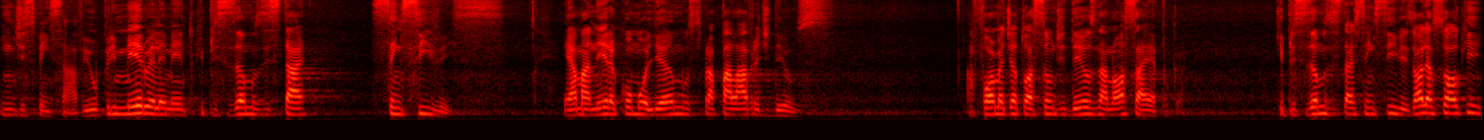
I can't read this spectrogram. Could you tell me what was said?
indispensável. E o primeiro elemento que precisamos estar sensíveis é a maneira como olhamos para a palavra de Deus, a forma de atuação de Deus na nossa época, que precisamos estar sensíveis. Olha só o que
